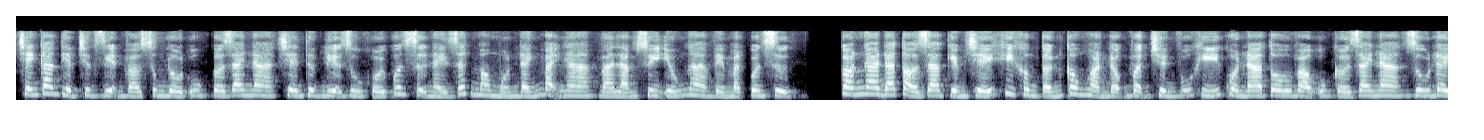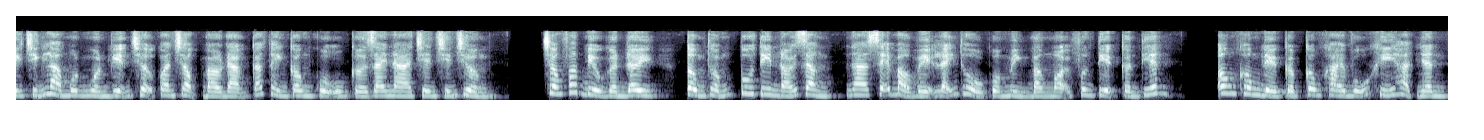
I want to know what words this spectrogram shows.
tránh can thiệp trực diện vào xung đột Ukraine trên thực địa dù khối quân sự này rất mong muốn đánh bại Nga và làm suy yếu Nga về mặt quân sự. Còn Nga đã tỏ ra kiềm chế khi không tấn công hoạt động vận chuyển vũ khí của NATO vào Ukraine dù đây chính là một nguồn viện trợ quan trọng bảo đảm các thành công của Ukraine trên chiến trường. Trong phát biểu gần đây, Tổng thống Putin nói rằng Nga sẽ bảo vệ lãnh thổ của mình bằng mọi phương tiện cần thiết. Ông không đề cập công khai vũ khí hạt nhân.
